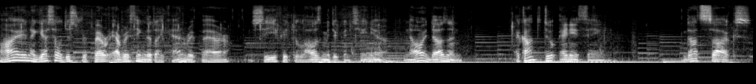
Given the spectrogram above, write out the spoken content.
Fine, I guess I'll just repair everything that I can repair. See if it allows me to continue. No, it doesn't. I can't do anything. That sucks.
